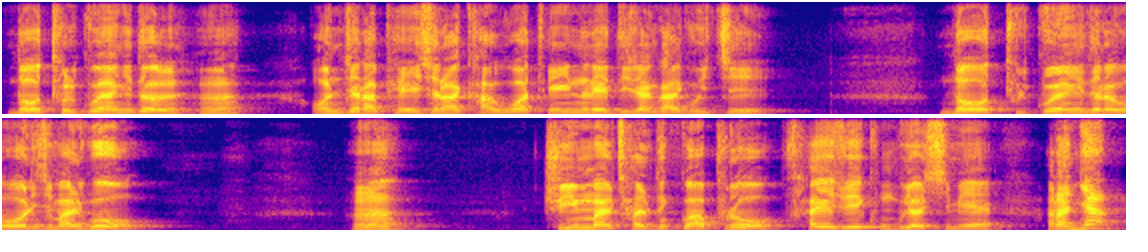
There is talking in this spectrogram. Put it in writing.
너 들고양이들 응? 언제나 배신할 각오가 돼 있는 애들이란 거 알고 있지? 너 들고양이들하고 어울리지 말고 응? 주인 말 잘 듣고 앞으로 사회주의 공부 열심히 해 알았냐?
